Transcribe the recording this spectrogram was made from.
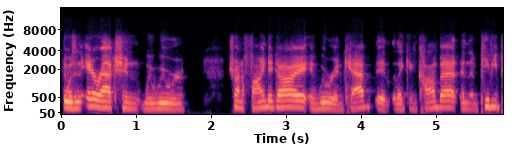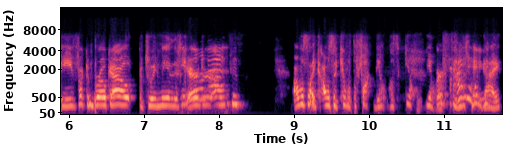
there was an interaction where we were trying to find a guy and we were in cab eh, like in combat and then pvp fucking broke out between me and this You character I was, like i was like yo what the fuck? Yo i was like yo yo We're we're fighting this one fighting. guy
